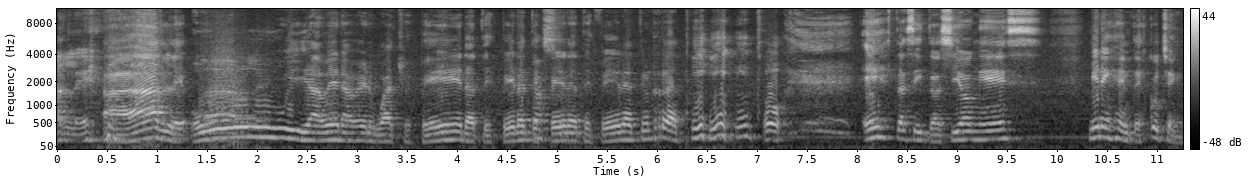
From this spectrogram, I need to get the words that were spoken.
darle. A darle. Uy, a ver, a ver, guacho. Espérate, espérate, espérate, espérate un ratito. Esta situación es. Miren, gente, escuchen.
